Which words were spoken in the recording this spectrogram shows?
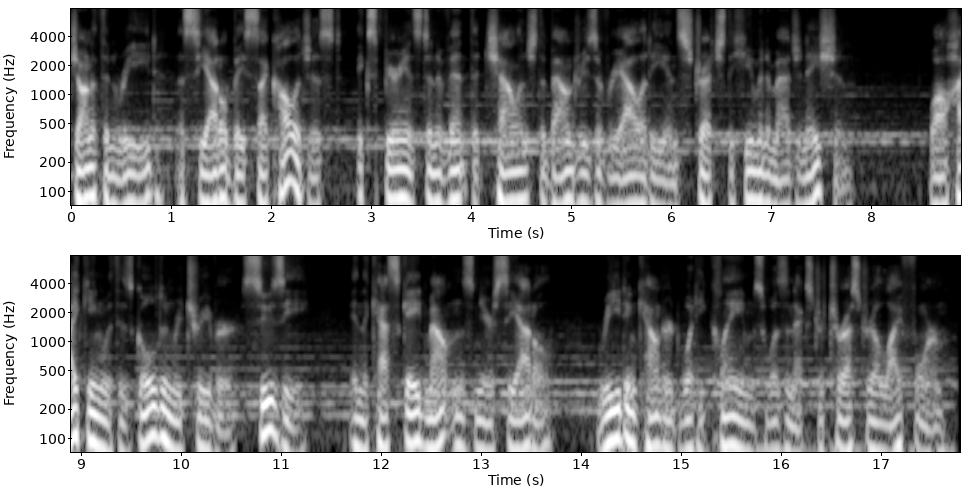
Jonathan Reed, a Seattle based psychologist, experienced an event that challenged the boundaries of reality and stretched the human imagination. While hiking with his golden retriever, Suzy, in the Cascade Mountains near Seattle, Reed encountered what he claims was an extraterrestrial life form.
